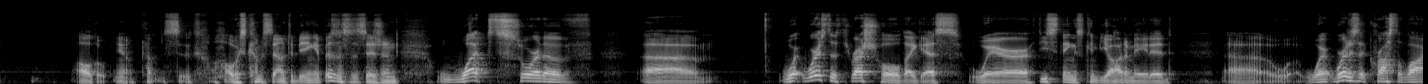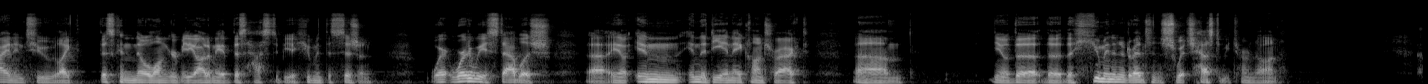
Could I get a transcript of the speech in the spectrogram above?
although you know comes always comes down to being a business decision. What sort of um, wh where's the threshold, I guess, where these things can be automated? Uh, where, where does it cross the line into like this can no longer be automated this has to be a human decision? Where, where do we establish uh, you know in in the dna contract um, you know the, the the human intervention switch has to be turned on?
